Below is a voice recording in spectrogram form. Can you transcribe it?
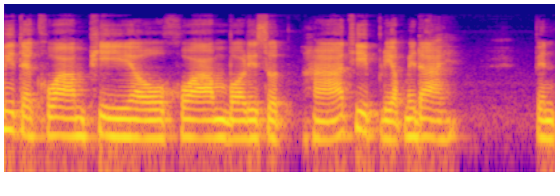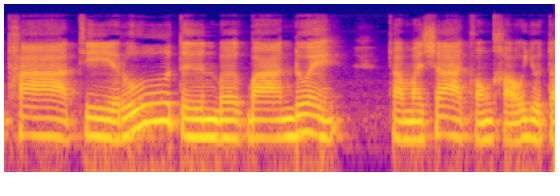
มีแต่ความเพียว ความบริสุทธิ์หาที่เปรียบไม่ได้ เป็นธาตุที่รู้ตื่นเบิกบานด้วย ธรรมชาติของเขาอยู่ต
